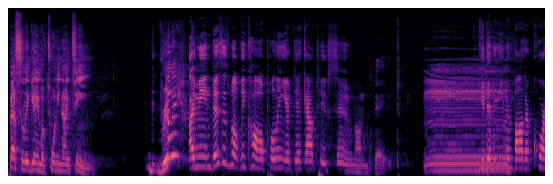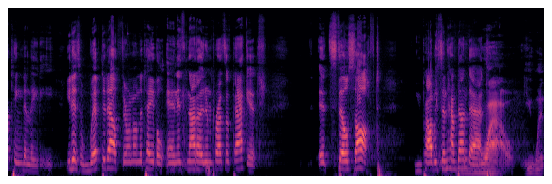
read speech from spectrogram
best selling game of 2019. Really? I mean, this is what we call pulling your dick out too soon on the date. Mm, You didn't even bother courting the lady. You just whipped it out, thrown on the table, and it's not an impressive package. It's still soft. You probably shouldn't have done that. Wow. You went.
